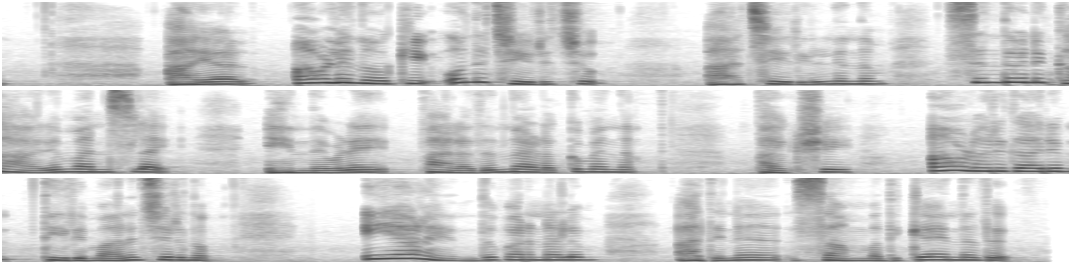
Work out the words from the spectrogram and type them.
അയാൾ അവളെ നോക്കി ഒന്ന് ചിരിച്ചു. ആ ചിരിയിൽ നിന്നും സിന്ധുവിന് കാര്യം മനസ്സിലായി. ഇന്നിവിടെ പലതും നടക്കുമെന്ന്. പക്ഷേ അവൾ ഒരു കാര്യം തീരുമാനിച്ചിരുന്നു. ഇയാൾ എന്തു പറഞ്ഞാലും അതിന് സമ്മതിക്കുക എന്നത്.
